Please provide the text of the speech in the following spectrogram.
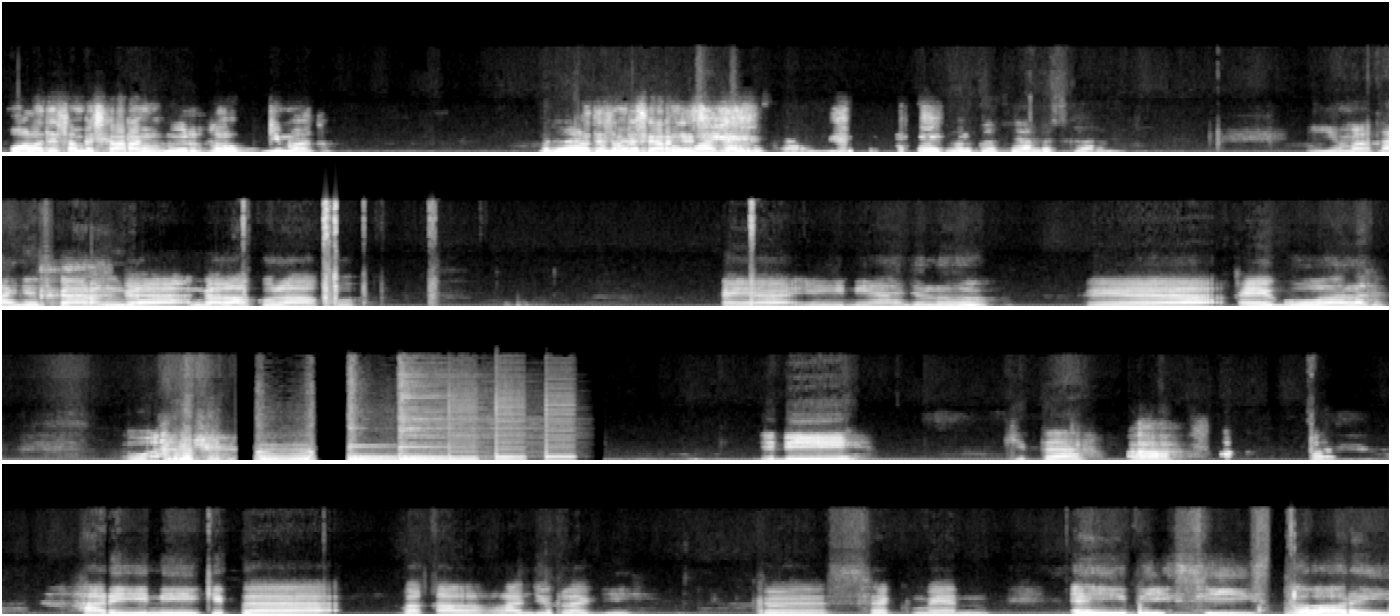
kualitasnya sampai sekarang. Menurut lu gimana tuh? Bener, Kuatnya sampai sekarang nggak sih? Menurut gue sih sampai sekarang. Iya makanya sekarang nggak nggak laku-laku. Kayak "Eh, ini aja loh. Kayak kayak gua lah. Wah. Jadi kita ah hari ini kita bakal lanjut lagi ke segmen ABC Story.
